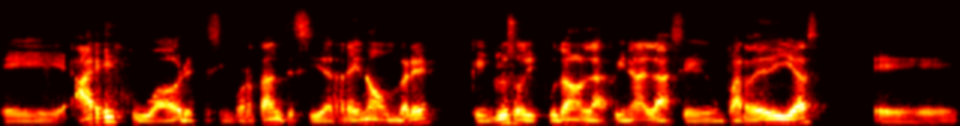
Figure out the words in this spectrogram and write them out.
eh, hay jugadores importantes y de renombre que incluso disputaron la final hace un par de días, que,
